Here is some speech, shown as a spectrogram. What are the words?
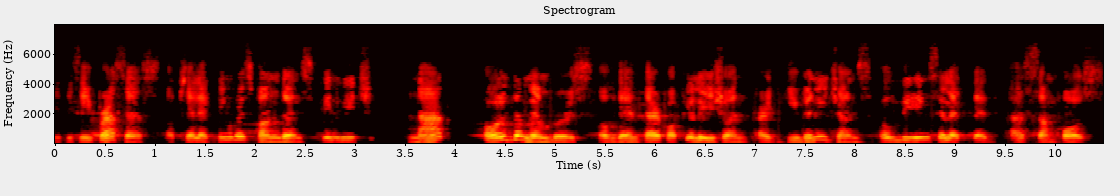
It is a process of selecting respondents in which not all the members of the entire population are given a chance of being selected as samples.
